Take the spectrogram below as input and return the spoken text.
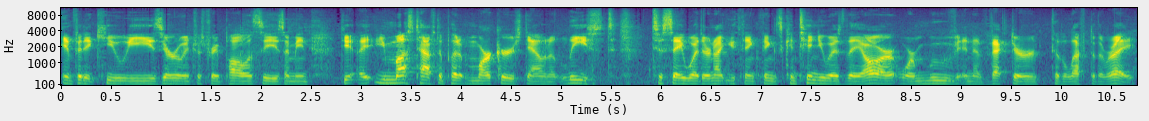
infinite QE, zero interest rate policies? I mean, do you, you must have to put markers down at least to say whether or not you think things continue as they are or move in a vector to the left or the right.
